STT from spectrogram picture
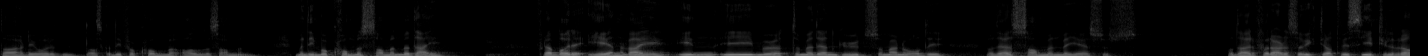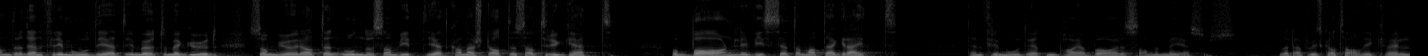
da er det i orden. Da skal de få komme, alle sammen. Men de må komme sammen med deg. For det er bare én vei inn i møte med den Gud som er nådig, og det er sammen med Jesus. Og Derfor er det så viktig at vi sier til hverandre den frimodighet i møte med Gud som gjør at den onde samvittighet kan erstattes av trygghet og barnlig visshet om at det er greit. Den frimodigheten har jeg bare sammen med Jesus. Det er derfor vi skal tale i kveld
